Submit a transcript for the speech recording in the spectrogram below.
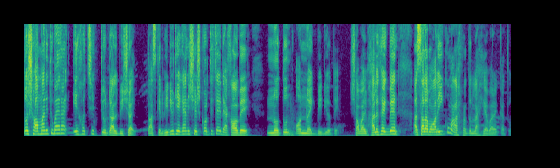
তো সম্মানিত ভাইরা, এ হচ্ছে টোটাল বিষয়। তো আজকের ভিডিওটি এখানে শেষ করতে চাই। দেখা হবে নতুন অন্য এক ভিডিওতে। সবাই ভালো থাকবেন। আসসালামু আলাইকুম আহমতুল্লাহ বারাকাতু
